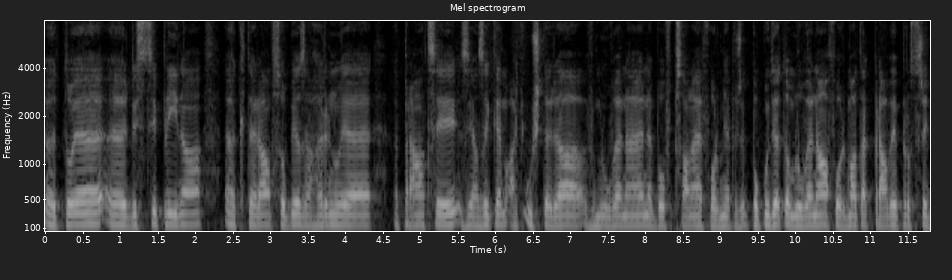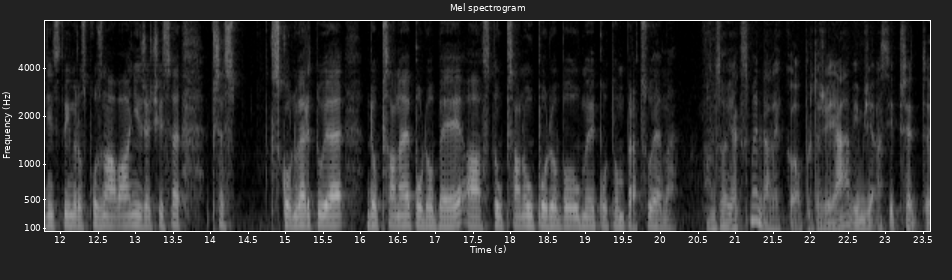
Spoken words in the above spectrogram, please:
eh, to je eh, disciplína, která v sobě zahrnuje práci s jazykem, ať už teda v mluvené nebo v psané formě. Protože pokud je to mluvená forma, tak právě prostřednictvím rozpoznávání řeči se přes skonvertuje do psané podoby a s tou psanou podobou my potom pracujeme. Honzo, jak jsme daleko? Protože já vím, že asi před eh,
